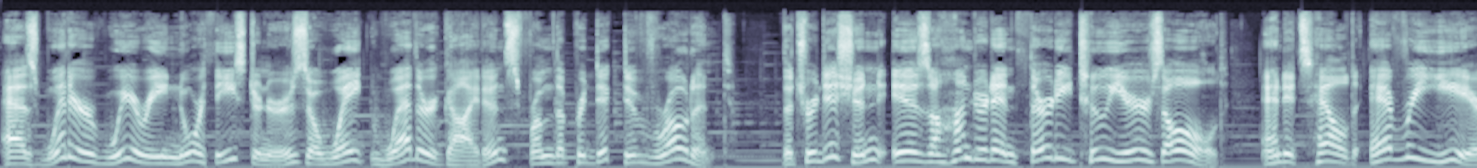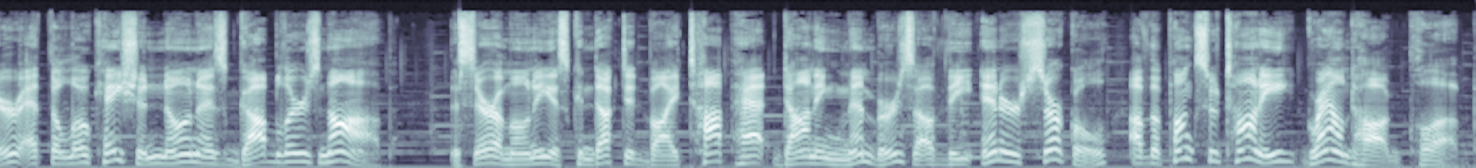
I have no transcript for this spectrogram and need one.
as winter weary Northeasterners await weather guidance from the predictive rodent. The tradition is 132 years old and it's held every year at the location known as Gobbler's Knob. The ceremony is conducted by top hat donning members of the inner circle of the Punxsutawney Groundhog Club.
